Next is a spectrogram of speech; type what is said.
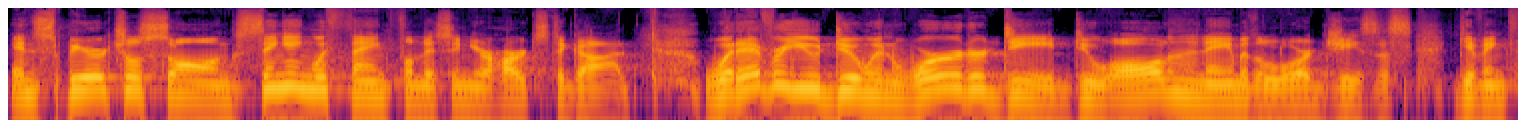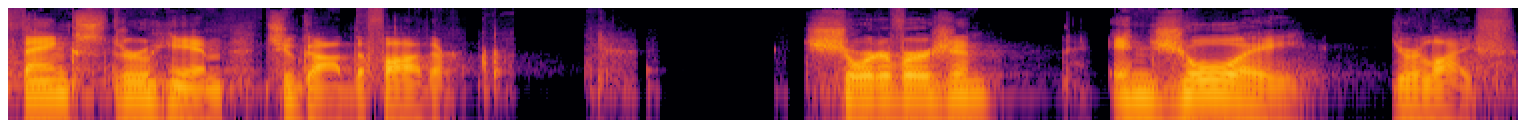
and spiritual songs, singing with thankfulness in your hearts to God. Whatever you do in word or deed, do all in the name of the Lord Jesus, giving thanks through him to God the Father. Shorter version enjoy your life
